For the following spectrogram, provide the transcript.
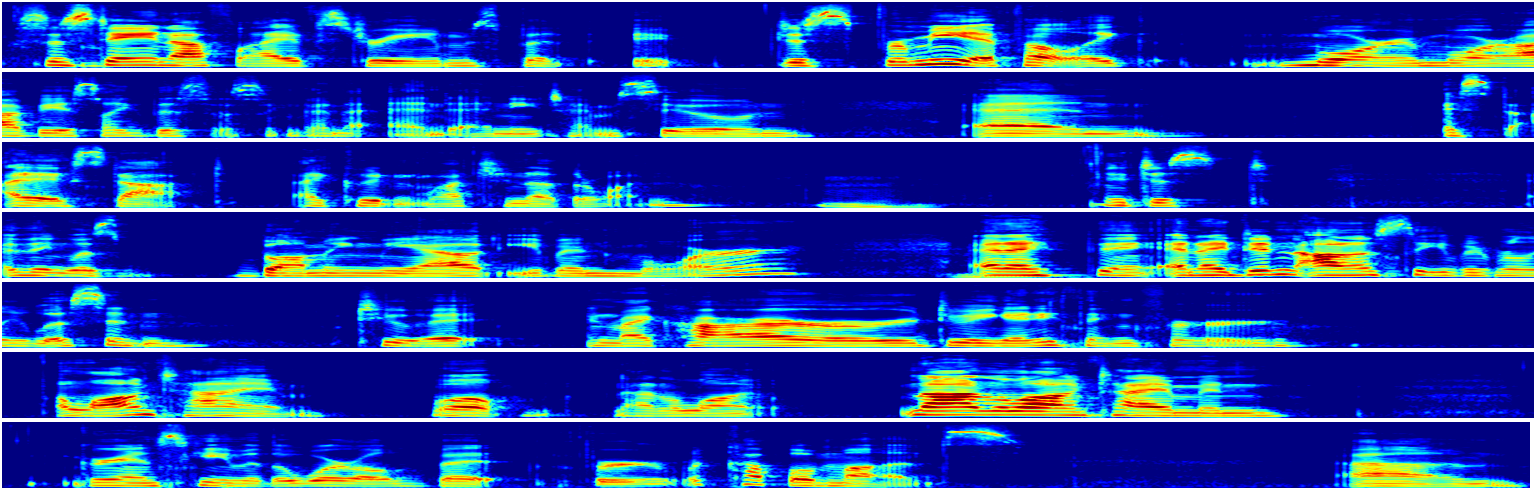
sustain off live streams, but it just for me it felt like more and more obvious like this isn't going to end anytime soon and I, st- I stopped. I couldn't watch another one. Hmm. It just I think was bumming me out even more. Hmm. And I think and I didn't honestly even really listen to it in my car or doing anything for a long time. Well, not a long not a long time in grand scheme of the world, but for a couple months. Um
